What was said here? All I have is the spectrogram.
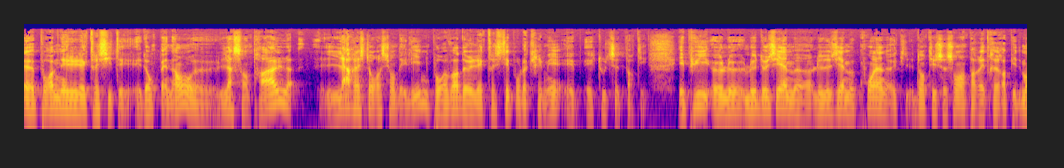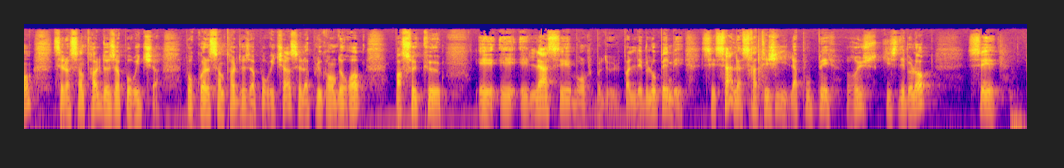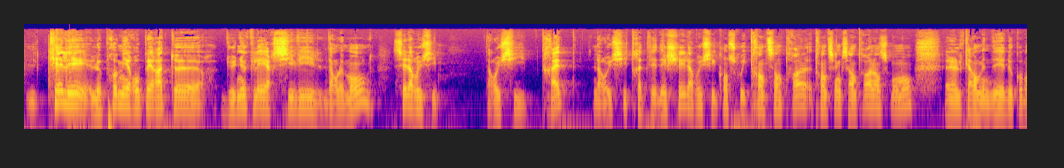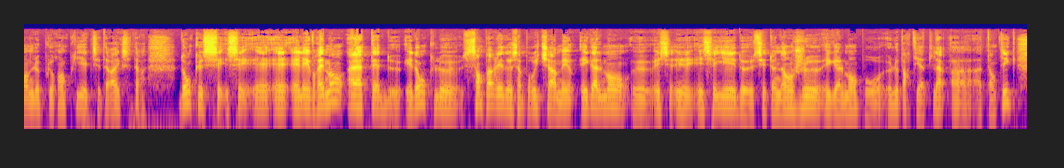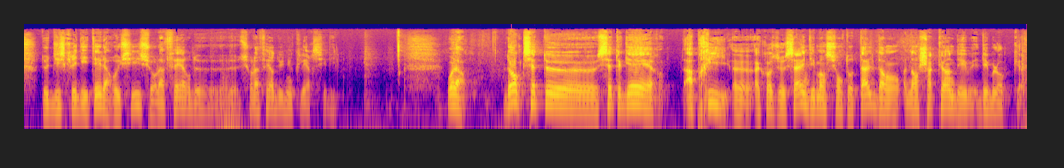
euh, pour amener l'électricité. Et donc maintenant, la centrale la restauration des lignes pour avoir de l'électricité pour la Crimée et, toute cette partie. Et puis euh, le, deuxième, le deuxième point dont ils se sont emparés très rapidement, c'est la centrale de Zaporizhia. Pourquoi la centrale de Zaporizhia? C'est la plus grande d'Europe parce que et, et, là, c'est bon, je ne peux pas le développer, mais c'est ça la stratégie, la poupée russe qui se développe. C'est quel est le premier opérateur du nucléaire civil dans le monde? C'est la Russie. La Russie traite. La Russie traite les déchets. La Russie construit 30 centrales, 35 centrales en ce moment. Elle a le carnet de commandes le plus rempli, etc., etc. Donc, c'est, elle est vraiment à la tête d'eux. Et donc, le s'emparer de Saporicha, mais également euh, essayer de, c'est un enjeu également pour le parti atlantique de discréditer la Russie sur l'affaire de, sur l'affaire du nucléaire civil. Voilà. Donc cette, euh, cette guerre a pris, euh, à cause de ça, une dimension totale dans, chacun des, blocs.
